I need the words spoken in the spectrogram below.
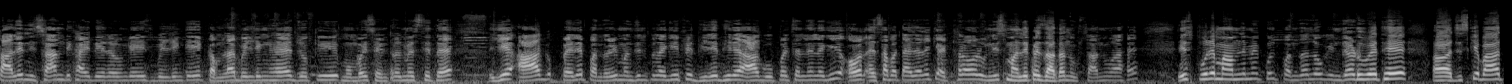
काले निशान दिखाई दे रहे होंगे इस बिल्डिंग के। ये कमला बिल्डिंग है जो कि मुंबई सेंट्रल में स्थित है। ये आग पहले पंद्रहवीं मंजिल पर लगी, फिर धीरे धीरे आग ऊपर चलने लगी और ऐसा बताया जा रहा है कि अठारह और उन्नीस माले पे ज़्यादा नुकसान हुआ है। इस पूरे मामले में कुल पंद्रह लोग इंजर्ड हुए थे जिसके बाद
